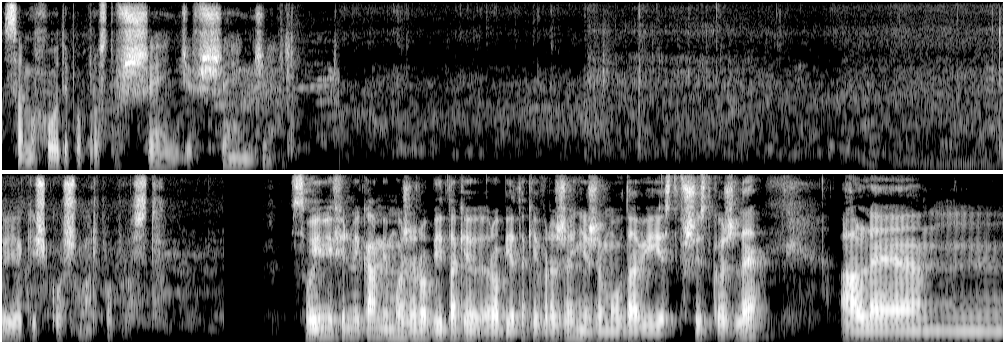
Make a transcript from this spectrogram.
samochody po prostu wszędzie, wszędzie. To jakiś koszmar po prostu. Swoimi filmikami może robię takie, robię takie wrażenie, że w Mołdawii jest wszystko źle, ale mm,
